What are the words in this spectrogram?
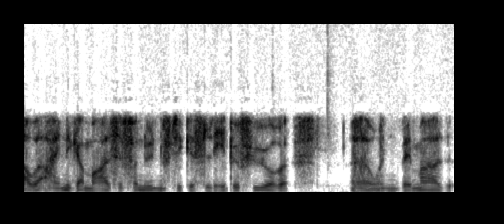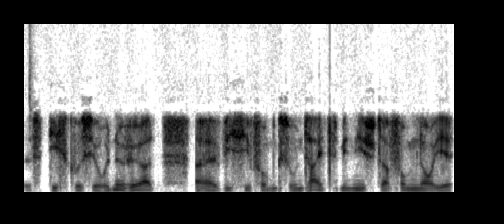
auch einigermaßen vernünftiges Leben führen. Und wenn man Diskussionen hört, wie sie vom Gesundheitsminister, vom Neue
